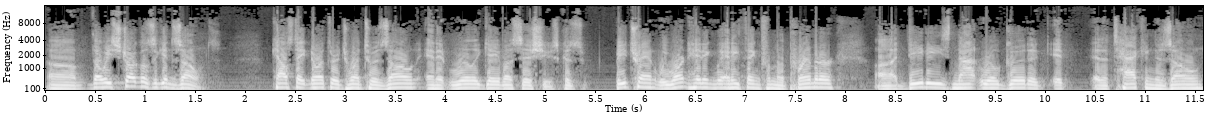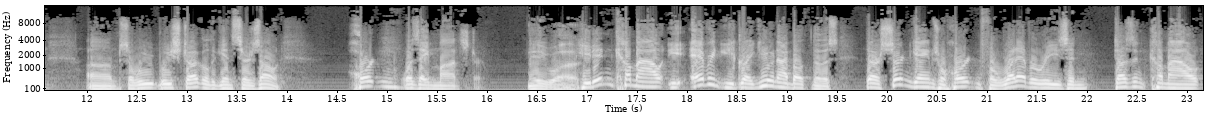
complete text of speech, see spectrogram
um, though he struggles against zones. Cal State Northridge went to a zone, and it really gave us issues because Betran, we weren't hitting anything from the perimeter. Uh, Didi's not real good at, at, at attacking the zone, um, so we, we struggled against their zone. Horton was a monster. He was. He didn't come out. He, every you, Greg, you and I both know this. There are certain games where Horton, for whatever reason, doesn't come out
